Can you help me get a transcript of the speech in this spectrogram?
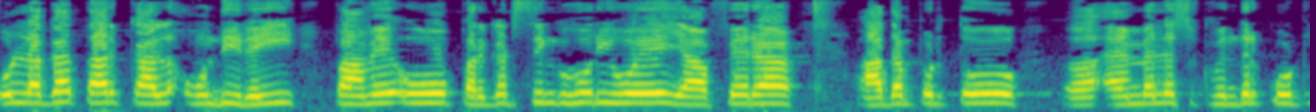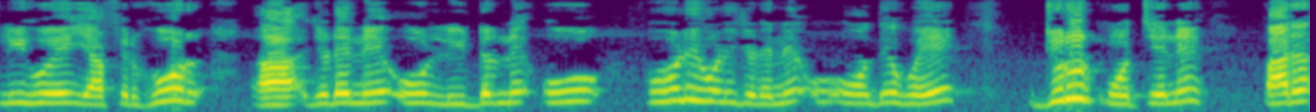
ਉਹ ਲਗਾਤਾਰ ਕੱਲ ਆਉਂਦੀ ਰਹੀ, ਭਾਵੇਂ ਉਹ ਪ੍ਰਗਟ ਸਿੰਘ ਹੋਰੀ ਹੋਏ ਜਾਂ ਫਿਰ ਆਦਮਪੁਰ ਤੋਂ ਐਮਐਲਏ ਸੁਖਵਿੰਦਰ ਕੋਟਲੀ ਹੋਏ ਜਾਂ ਫਿਰ ਹੋਰ ਜਿਹੜੇ ਨੇ ਉਹ ਲੀਡਰ ਨੇ, ਉਹ ਹੌਲੀ ਹੌਲੀ ਜਿਹੜੇ ਨੇ ਉਹ ਆਉਂਦੇ ਹੋਏ ਜ਼ਰੂਰ ਪਹੁੰਚੇ ਨੇ। ਪਰ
